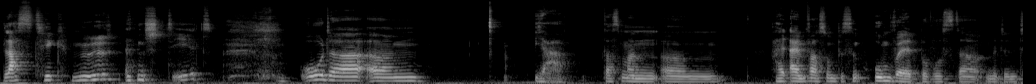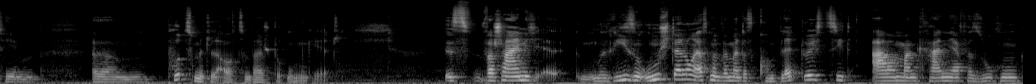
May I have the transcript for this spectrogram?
Plastikmüll entsteht. Oder ähm, ja, dass man ähm, halt einfach so ein bisschen umweltbewusster mit den Themen ähm, Putzmittel auch zum Beispiel umgeht ist wahrscheinlich äh, eine riesen Umstellung, erstmal, wenn man das komplett durchzieht, aber man kann ja versuchen,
